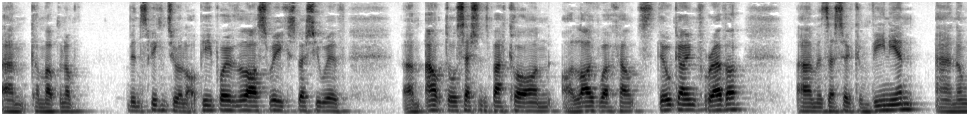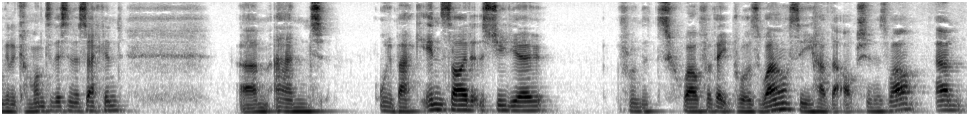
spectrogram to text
um, come up, and I've been speaking to a lot of people over the last week, especially with um, outdoor sessions back on, our live workouts still going forever, um, as they're so convenient. And I'm going to come on to this in a second. Um, and we're back inside at the studio from the 12th of April as well, so you have that option as well. Um,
